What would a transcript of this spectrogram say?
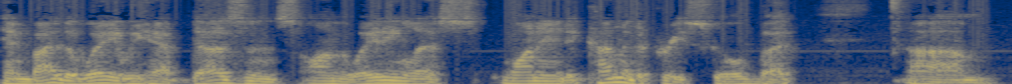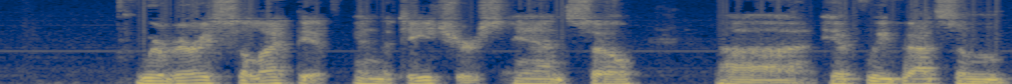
and by the way, we have dozens on the waiting list wanting to come into preschool, but um, we're very selective in the teachers. And so uh, if we've got some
